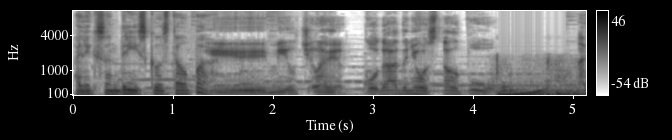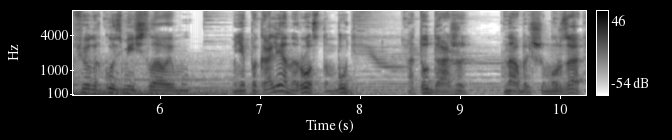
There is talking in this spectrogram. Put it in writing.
Александрийского столпа. И, мил человек, куда до него столпу? А Федор Кузьмич, слава ему, мне по колено ростом будет. А туда же, на Большой Мурза,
